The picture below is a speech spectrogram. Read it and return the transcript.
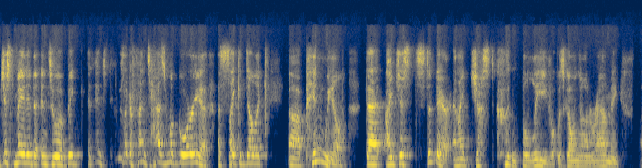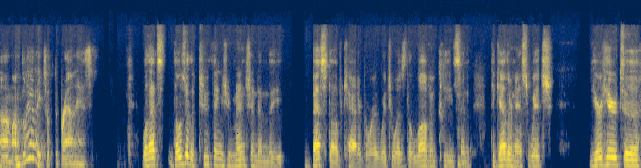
just made it into a big, it it was like a phantasmagoria, a psychedelic uh, pinwheel that I just stood there and I just couldn't believe what was going on around me. Um, I'm glad I took the brown acid. Well, that's, those are the two things you mentioned in the best of category, which was the love and peace and togetherness, which you're here to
